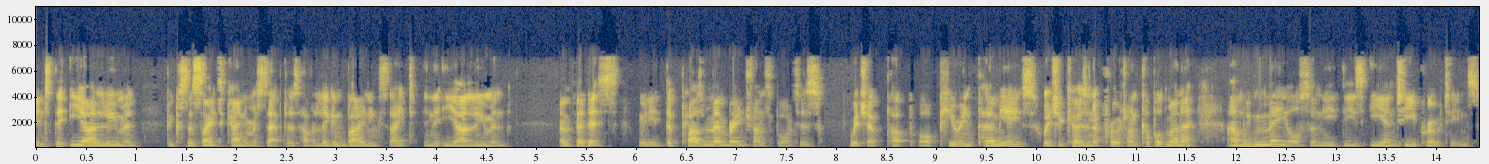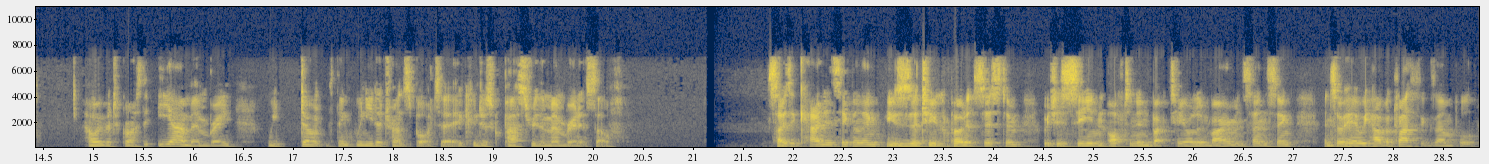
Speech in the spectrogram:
into the ER lumen because the cytokinin receptors have a ligand binding site in the ER lumen. And for this, we need the plasma membrane transporters, which are PUP or purine permease, which occurs in a proton coupled manner, and we may also need these ENT proteins. However, to cross the ER membrane, we don't think we need a transporter. It can just pass through the membrane itself. Cytokinin signaling uses a two-component system, which is seen often in bacterial environment sensing. And so here we have a classic example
